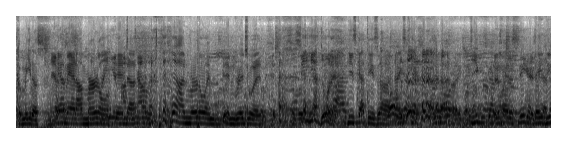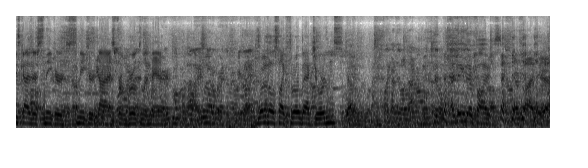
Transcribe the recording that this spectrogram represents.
come meet us. Yeah, man, I'm Myrtle Radiant in uh, hospitality. on Myrtle in, in Ridgewood. See, he's doing it. He's got these uh, nice. You, The sneakers. they, these guys are sneaker sneaker guys from Brooklyn, man. What are those like throwback Jordans? I think they're fives. They're five, yeah.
